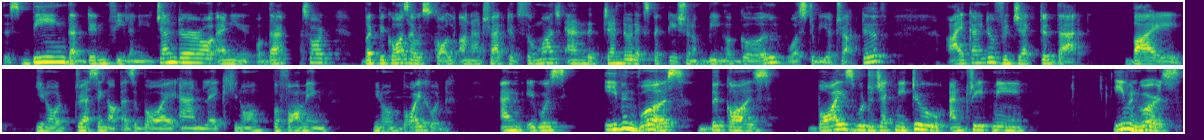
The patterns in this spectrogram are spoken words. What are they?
this being that didn't feel any gender or any of that sort. But because I was called unattractive so much and the gendered expectation of being a girl was to be attractive, I kind of rejected that by, you know, dressing up as a boy and like, you know, performing, you know, boyhood. And it was even worse because boys would reject me too and treat me even worse.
